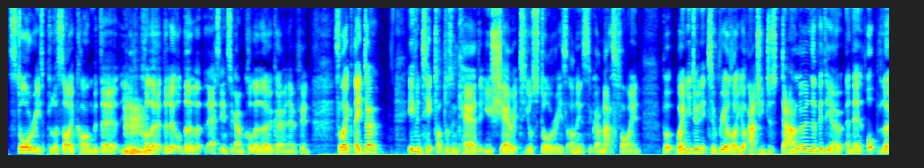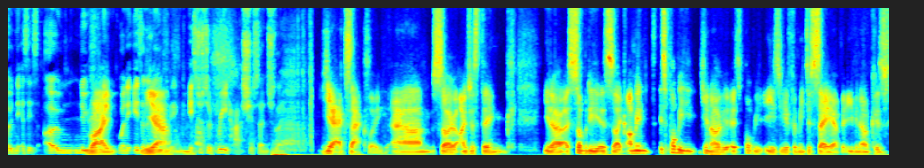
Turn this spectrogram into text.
stories plus icon with the you know, the color, the little the Instagram color logo and everything. So like they don't. Even TikTok doesn't care that you share it to your stories on Instagram. That's fine. But when you're doing it to Reels, like you're actually just downloading the video and then uploading it as its own new Right. thing when it isn't Yeah. a new thing. It's just a rehash essentially. Yeah, exactly. Um, so I just think, you know, as somebody is like, I mean, it's probably, you know, it's probably easier for me to say it, but even though, because,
